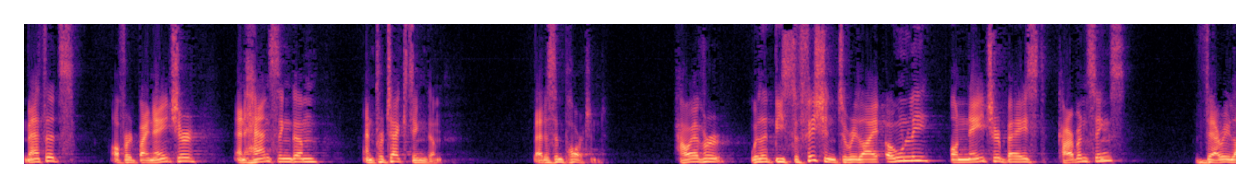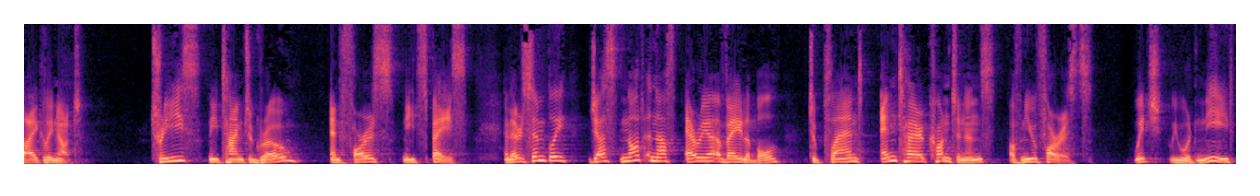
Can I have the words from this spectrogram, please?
methods offered by nature, enhancing them and protecting them. That is important. However, will it be sufficient to rely only on nature based carbon sinks? Very likely not. Trees need time to grow, and forests need space. And there's simply just not enough area available to plant entire continents of new forests, which we would need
